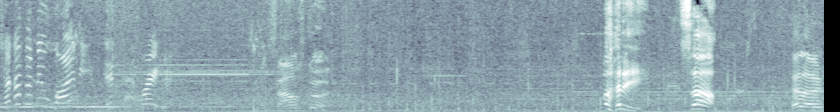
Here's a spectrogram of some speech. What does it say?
Check out the new Limeys. It's great. Sounds good. Buddy, what's up? Hello.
